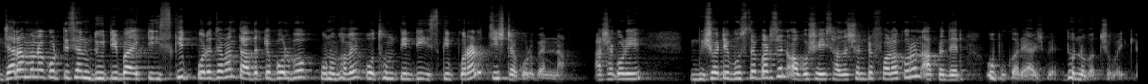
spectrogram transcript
যারা মনে করতেছেন দুইটি বা একটি স্কিপ করে যাবেন, তাদেরকে বলব কোনোভাবে প্রথম তিনটি স্কিপ করার চেষ্টা করবেন না। আশা করি বিষয়টি বুঝতে পারছেন। অবশ্যই সাজেশনটা ফলো করুন। আপনাদের উপকারে আসবে। ধন্যবাদ সবাইকে।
